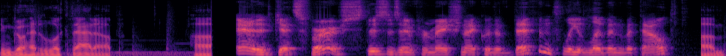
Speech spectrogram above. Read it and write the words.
You can go ahead and look that up. And it gets worse. This is information I could have definitely lived without. Um,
